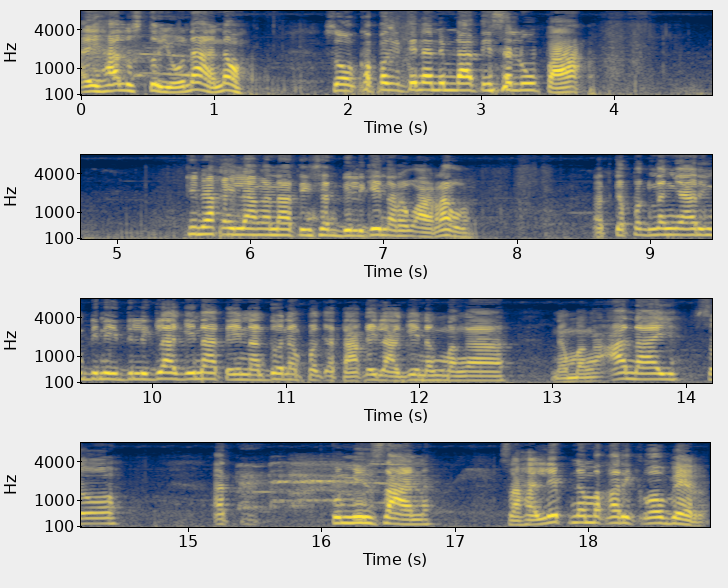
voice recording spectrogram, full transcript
ay halos tuyo na, no? So, kapag itinanim natin sa lupa, kinakailangan natin siyang diligin araw-araw. At kapag nangyaring dinidilig lagi natin, nandoon ang pag-atake lagi ng mga ng mga anay. So, at kuminsan, sa halip na makarecover,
